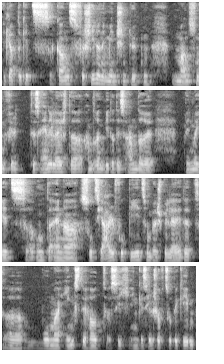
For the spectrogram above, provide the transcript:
Ich glaube, da gibt's ganz verschiedene Menschentypen. Manchen fällt das eine leichter, anderen wieder das andere. Wenn man jetzt äh, unter einer Sozialphobie zum Beispiel leidet, äh, wo man Ängste hat, sich in Gesellschaft zu begeben,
